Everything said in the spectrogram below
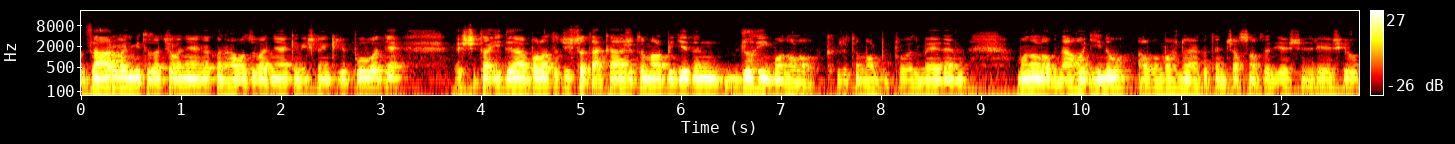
zároveň mi to začalo nejak ako navodzovať nejaké myšlienky, že pôvodne ešte tá idea bola totiž to taká, že to mal byť jeden dlhý monológ. Že to mal byť povedzme jeden monológ na hodinu, alebo možno ako ten čas som vtedy ešte neriešil.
